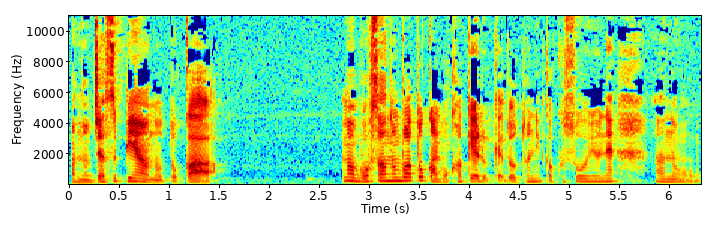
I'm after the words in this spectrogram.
あの、ジャズピアノとか、まあ、ボサノバとかも書けるけど、とにかくそういうね、あの、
